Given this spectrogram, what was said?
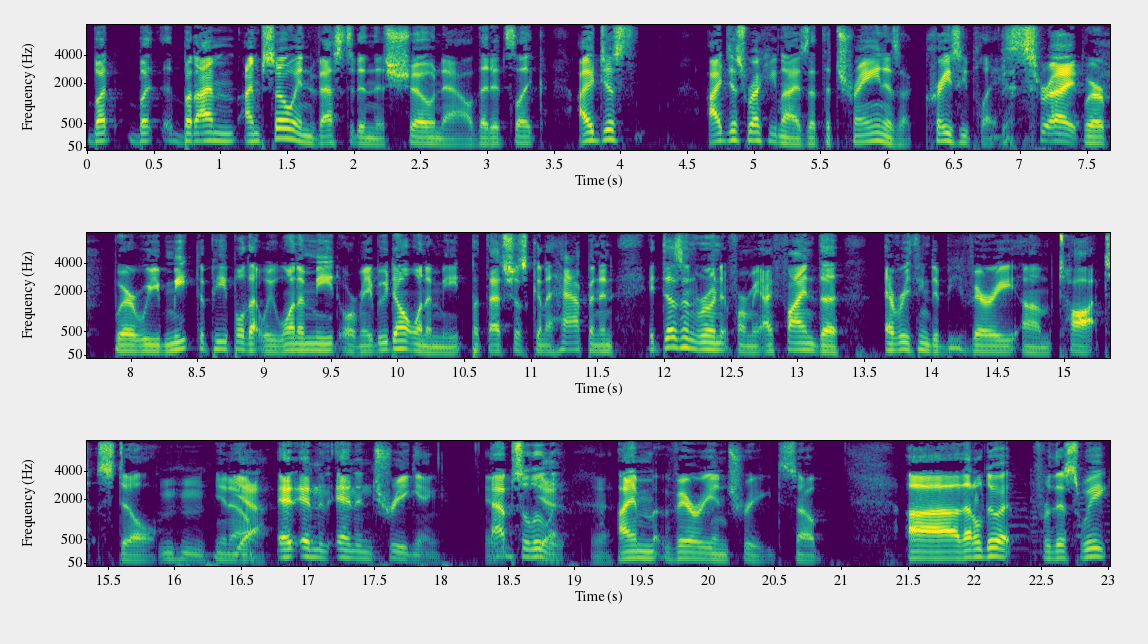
But but but I'm I'm so invested in this show now that it's like I just I just recognize that the train is a crazy place. That's right. Where where we meet the people that we want to meet, or maybe we don't want to meet, but that's just going to happen, and it doesn't ruin it for me. I find the everything to be very um, taut still. You know, Mm-hmm. Yeah, and and, and intriguing. And- absolutely. yeah, yeah. I'm very intrigued. So uh, that'll do it for this week.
